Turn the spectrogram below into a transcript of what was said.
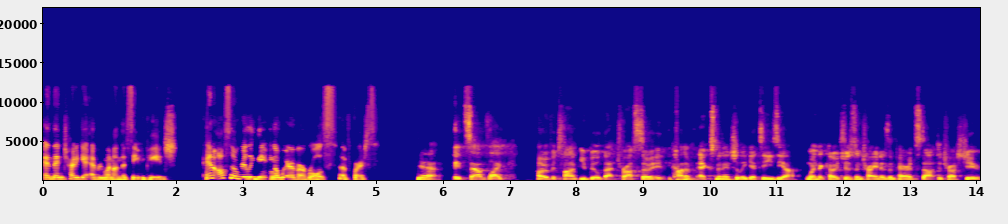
and then try to get everyone on the same page. And also, really being aware of our roles, of course. Yeah. It sounds like over time you build that trust. So it kind of exponentially gets easier when the coaches and trainers and parents start to trust you.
